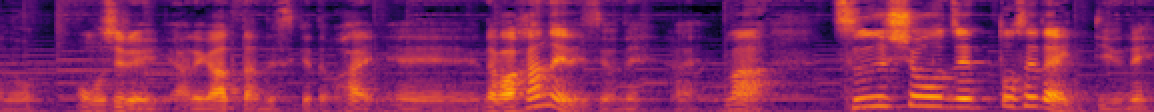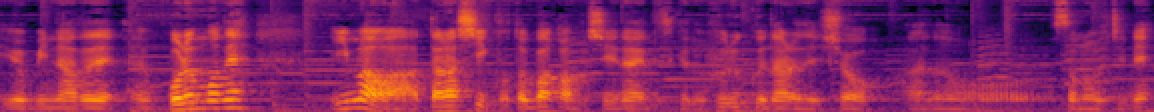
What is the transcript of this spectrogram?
あの、面白いあれがあったんですけど、はい。えー、わかんないですよね。はい。まあ、通称 Z 世代っていうね、呼び名で、これもね、今は新しい言葉かもしれないですけど、古くなるでしょう。あの、そのうちね、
